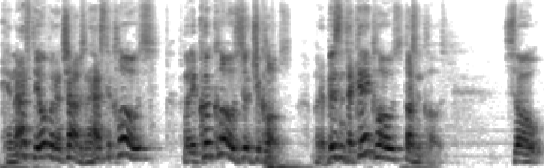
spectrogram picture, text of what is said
cannot stay open on Shabbos and has to close but it could close, so it should close. But a business that can't close doesn't close. So,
